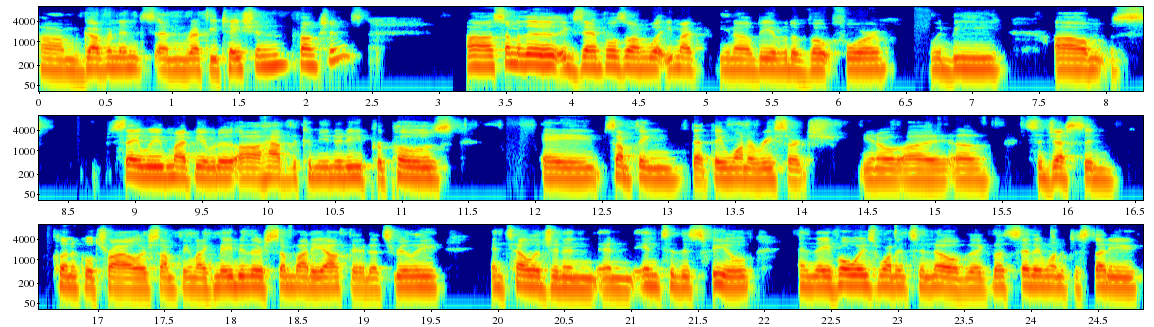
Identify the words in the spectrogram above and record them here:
um, governance and reputation functions. Uh, some of the examples on what you might, you know, be able to vote for would be, um, say we might be able to uh, have the community propose a something that they want to research, you know, a, a suggested clinical trial or something. Like maybe there's somebody out there that's really intelligent and, and into this field and they've always wanted to know. Like let's say they wanted to study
